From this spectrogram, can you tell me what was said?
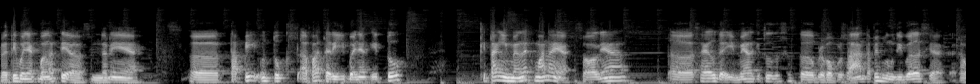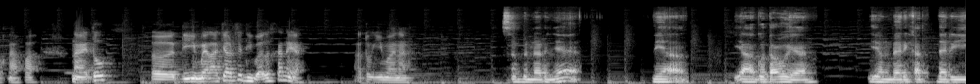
berarti banyak banget ya sebenarnya ya. Uh, tapi untuk apa dari banyak itu kita emailnya ke mana ya? Soalnya uh, saya udah email gitu ke beberapa perusahaan tapi belum dibalas ya, gak tahu kenapa. Nah itu uh, di email aja harusnya dibalas kan ya? Atau gimana? Sebenarnya ya yang aku tahu ya, yang dari dari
